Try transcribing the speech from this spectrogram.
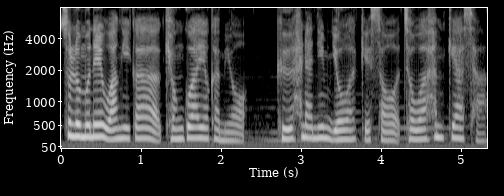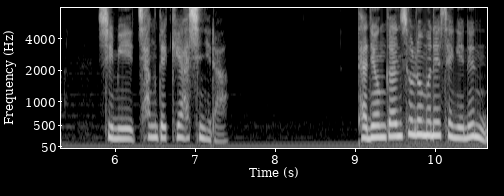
솔로몬의 왕위가 견고하여 가며 그 하나님 여호와께서 저와 함께 하사 심히 창대케 하시니라. 단연간 솔로몬의 생애는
